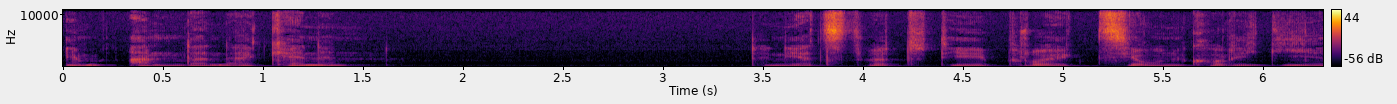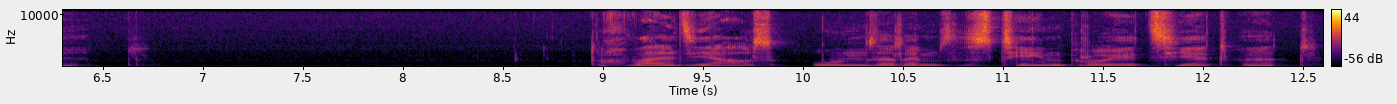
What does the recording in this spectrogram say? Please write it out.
im anderen erkennen, denn jetzt wird die Projektion korrigiert. Doch weil sie aus unserem System projiziert wird,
